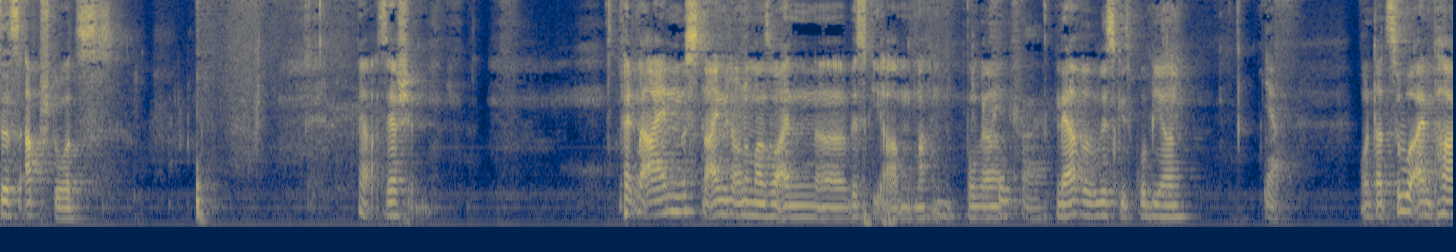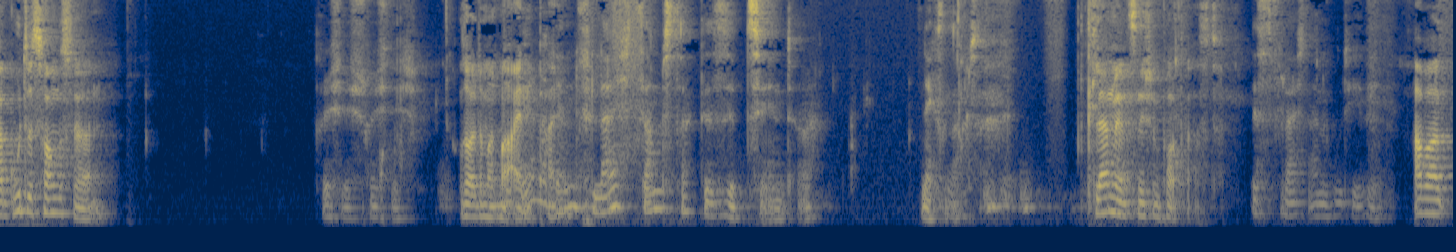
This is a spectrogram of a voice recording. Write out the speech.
des Absturz. Ja, sehr schön. Fällt mir ein, müssten eigentlich auch nochmal so einen äh, Whisky-Abend machen, wo Auf jeden wir Fall. mehrere Whiskys probieren Ja. und dazu ein paar gute Songs hören. Richtig, richtig. Sollte man mal einpeilen. vielleicht Samstag der 17. Nächsten Samstag. Klären wir jetzt nicht im Podcast. Ist vielleicht eine gute Idee. Aber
